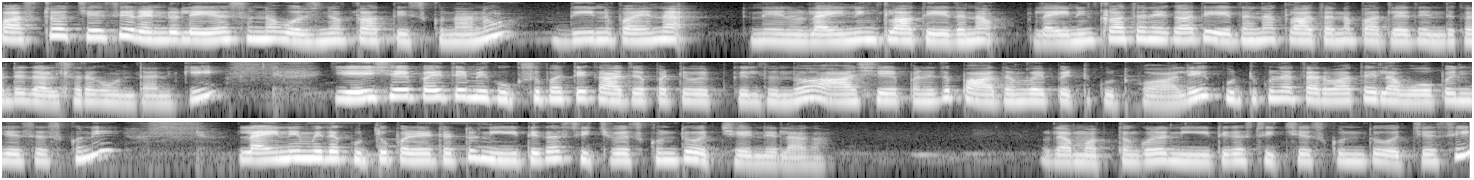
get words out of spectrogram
ఫస్ట్ వచ్చేసి రెండు లేయర్స్ ఉన్న ఒరిజినల్ క్లాత్ తీసుకున్నాను. దీనిపైన నేను లైనింగ్ క్లాత్ ఏదైనా లైనింగ్ క్లాత్ అనే కాదు ఏదైనా క్లాత్ అన్నా పర్లేదు ఎందుకంటే దలసరగా ఉండటానికి. ఏ షేప్ అయితే మీకు ఉక్సు పట్టి కాజా పట్టి వైపుకి వెళ్తుందో ఆ షేప్ అనేది పాదం వైపు పెట్టి కుట్టుకోవాలి. కుట్టుకున్న తర్వాత ఇలా ఓపెన్ చేసేసుకుని లైనింగ్ మీద కుట్టు పడేటట్టు నీట్గా స్టిచ్ వేసుకుంటూ వచ్చేయండి ఇలాగా. ఇలా మొత్తం కూడా నీట్గా స్టిచ్ చేసుకుంటూ వచ్చేసి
